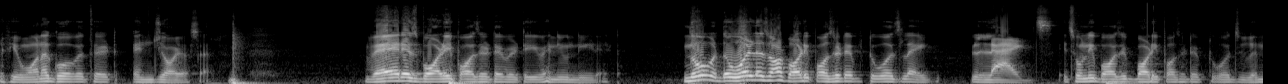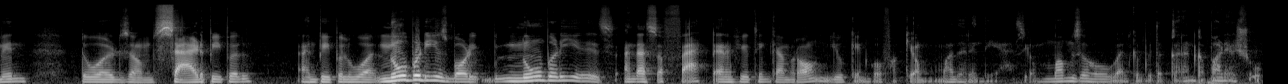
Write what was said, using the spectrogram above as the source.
if you want to go with it enjoy yourself where is body positivity when you need it? No the world is not body positive towards like lads. It's only body positive towards women towards um sad people and people who are nobody is body nobody is. And that's a fact. And if you think i'm wrong you can go fuck your mother in the ass. Your mom's a hoe welcome to the karan kapadia show.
